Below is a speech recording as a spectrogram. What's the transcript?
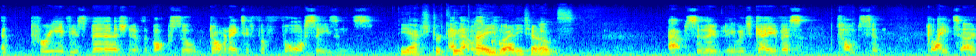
a previous version of the Vauxhall dominated for four seasons. The Astra Coupe, by any chance? Absolutely, which gave us Thompson, Plato,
